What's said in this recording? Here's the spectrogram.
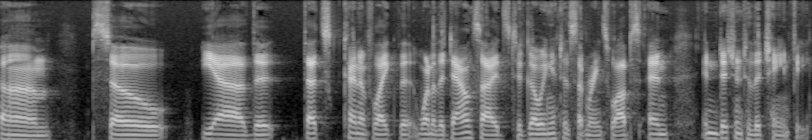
Um, so yeah, the that's kind of like the one of the downsides to going into submarine swaps, and in addition to the chain fee.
